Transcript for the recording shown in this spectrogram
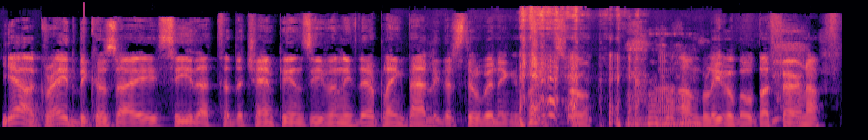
Yeah, great. Because I see that uh, the champions, even if they're playing badly, they're still winning. Right? so uh, unbelievable, but fair enough.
